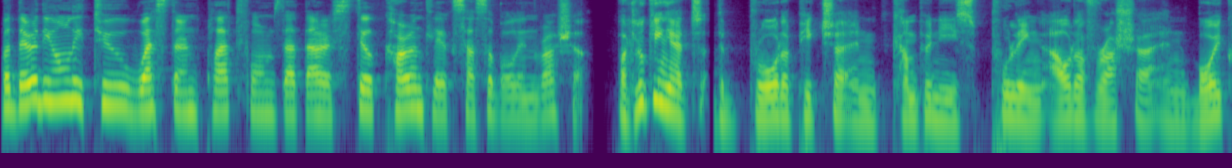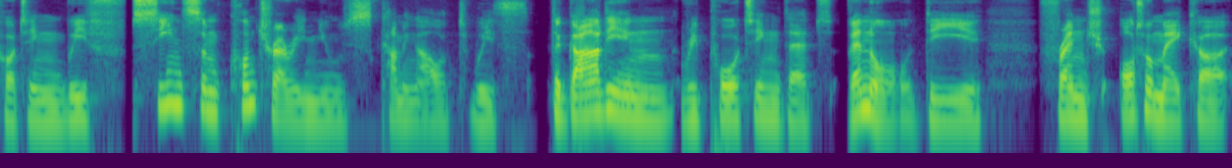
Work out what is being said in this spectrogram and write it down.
But they're the only two Western platforms that are still currently accessible in Russia. But looking at the broader picture and companies pulling out of Russia and boycotting, we've seen some contrary news coming out with The Guardian reporting that Renault, the French automaker,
